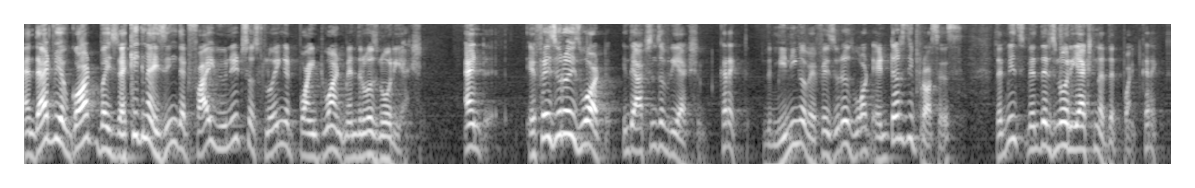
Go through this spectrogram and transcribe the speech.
and that we have got by recognizing that 5 units was flowing at point 1 when there was no reaction. And F A 0 is what in the absence of reaction correct. The meaning of F A 0 is what enters the process that means when there is no reaction at that point correct.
